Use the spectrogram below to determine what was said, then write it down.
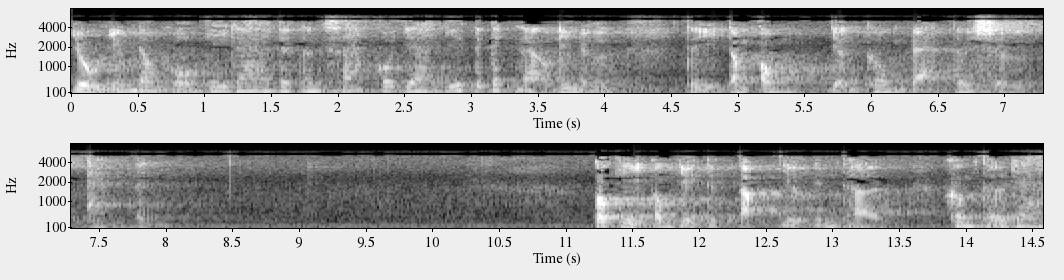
dù những đau khổ gây ra trên thân xác có da diết tới cách nào đi nữa, thì tâm ông vẫn không đạt tới sự an tịnh. Có khi ông vừa thực tập vừa nín thở, không thở ra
